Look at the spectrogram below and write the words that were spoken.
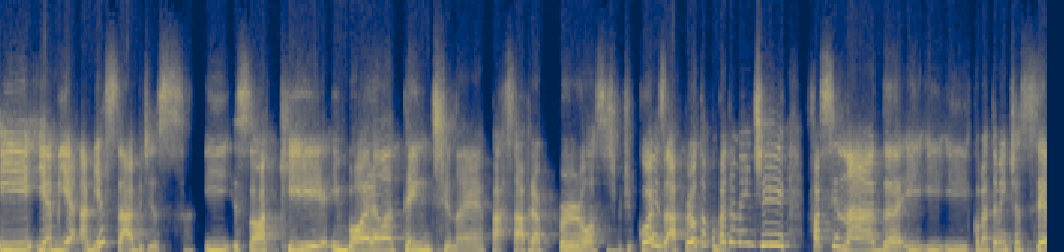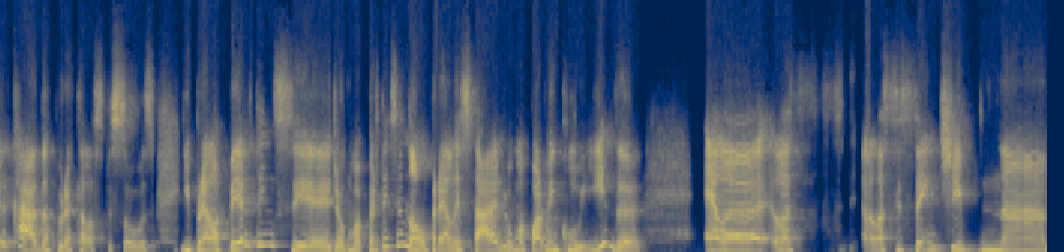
E, e, a minha a minha sabe disso. E só que, embora ela tente, né, passar para Pearl esse tipo de coisa, a Pearl tá completamente fascinada e, e, e completamente cercada por aquelas pessoas. E para ela pertencer de alguma pertencer não, para ela estar de alguma forma incluída, ela ela ela se sente na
